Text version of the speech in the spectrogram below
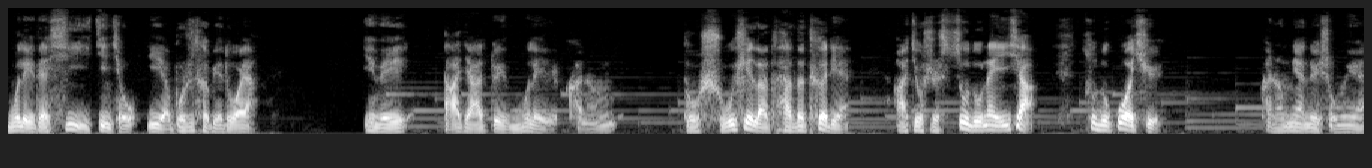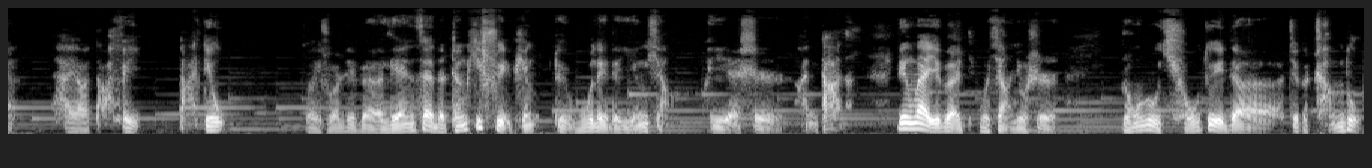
吴磊在西乙进球也不是特别多呀？因为大家对吴磊可能都熟悉了他的特点。啊，就是速度那一下，速度过去，可能面对守门员还要打飞、打丢，所以说这个联赛的整体水平对吴磊的影响也是很大的。另外一个，我想就是融入球队的这个程度，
